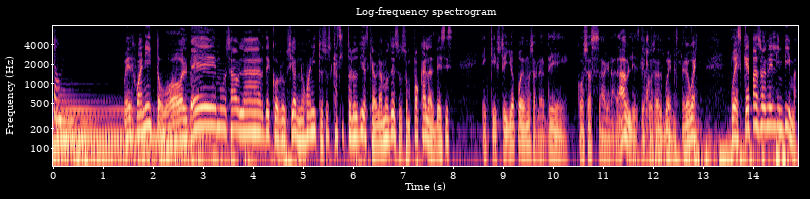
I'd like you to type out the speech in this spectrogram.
tom. Pues Juanito, volvemos a hablar de corrupción. No, Juanito, eso es casi todos los días que hablamos de eso. Son pocas las veces en que usted y yo podemos hablar de cosas agradables, de cosas buenas. Pero bueno, pues ¿qué pasó en el INVIMA?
